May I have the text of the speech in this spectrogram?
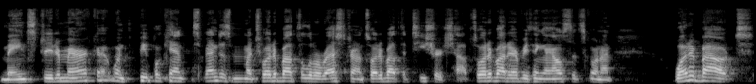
Main Street America when people can't spend as much? What about the little restaurants? What about the t shirt shops? What about everything else that's going on? What about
